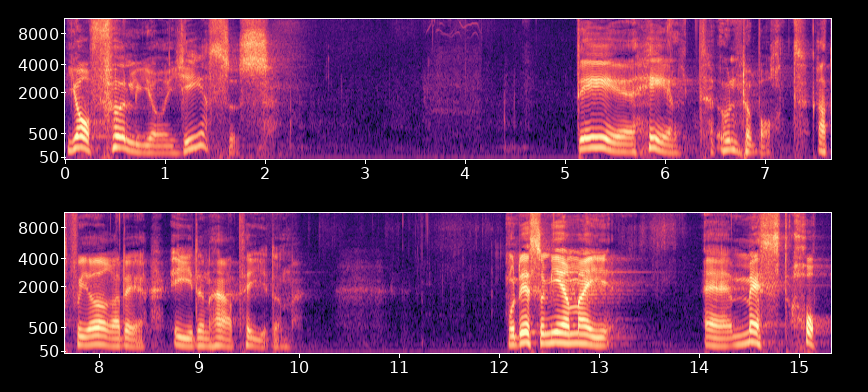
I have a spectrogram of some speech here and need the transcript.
Jag följer Jesus. Det är helt underbart att få göra det i den här tiden. Och det som ger mig eh, mest hopp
